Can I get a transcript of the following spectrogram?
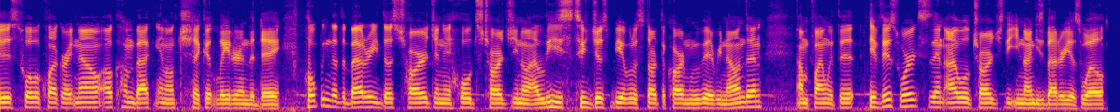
It is 12 o'clock right now. I'll come back and I'll check it later in the day. Hoping that the battery does charge and it holds charge, you know, at least to just be able to start the car and move it every now and then. I'm fine with it. If this works, then I will charge the E90's battery as well.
